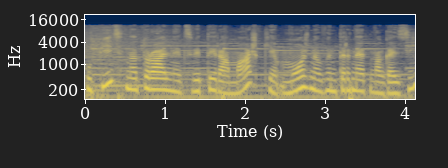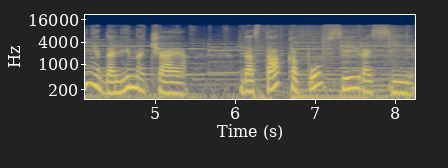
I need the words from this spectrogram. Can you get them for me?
Купить натуральные цветы ромашки можно в интернет-магазине «Долина чая». Доставка по всей России.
